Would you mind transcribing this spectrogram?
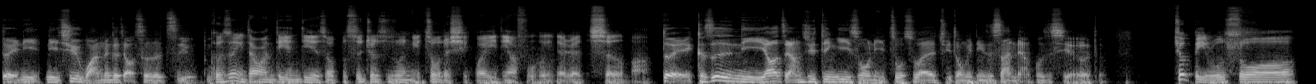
对你，你去玩那个角色的自由度。可是你在玩 D N D 的时候，不是就是说你做的行为一定要符合你的人设吗？对，可是你要怎样去定义说你做出来的举动一定是善良或是邪恶的？就比如说，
